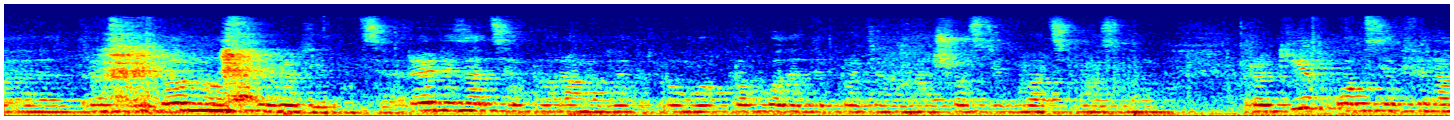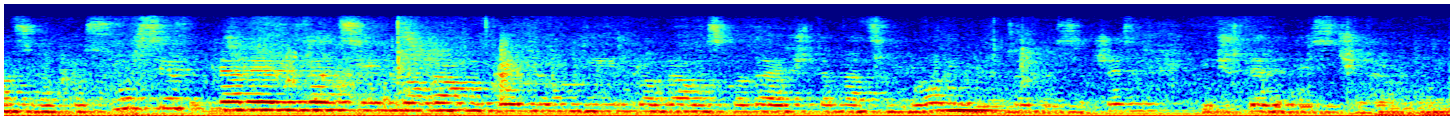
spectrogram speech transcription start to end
е, транскордонного співробітництва. Реалізація програми буде проходити протягом 26-28 років. Обсяг фінансових ресурсів для реалізації програми протягом дії програми складає 14 мільйонів 936 і 4 тисячі. Гривень.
